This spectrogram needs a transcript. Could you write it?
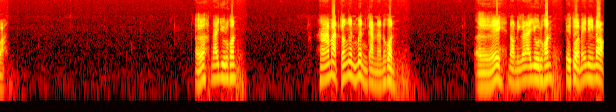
วะ เออ ได้อยู่ทุกคน หาบัตรก็เงินเหมือนกันนะทุกคน เอ้ย ดอกนี้ก็ได้อยู่ทุกคน สวยๆไม่นิ่งดอก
